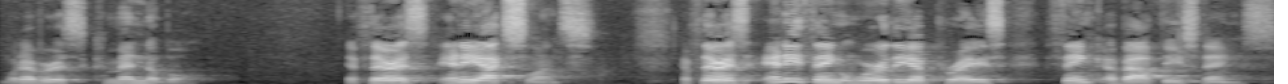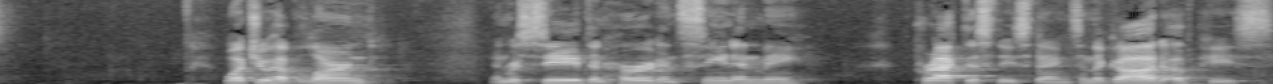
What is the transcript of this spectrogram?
whatever is commendable, if there is any excellence, if there is anything worthy of praise, think about these things. What you have learned and received and heard and seen in me, practice these things, and the God of peace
